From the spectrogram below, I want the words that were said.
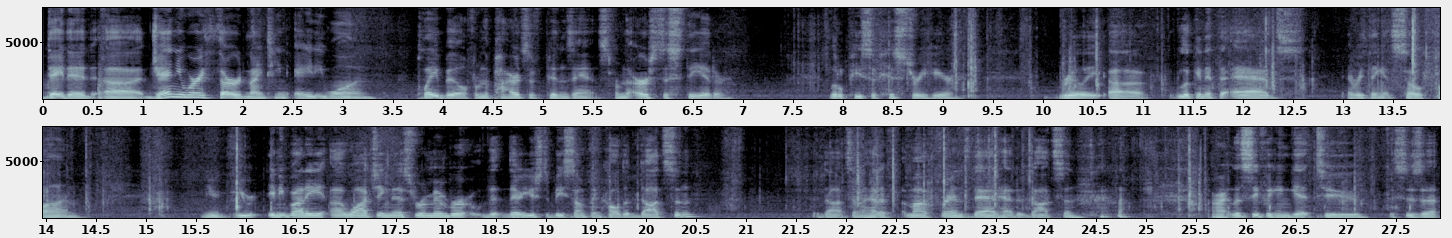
dated uh, January 3rd, 1981 playbill from the Pirates of Penzance from the Uris Theater. Little piece of history here. Really, uh, looking at the ads, everything, it's so fun. You, you anybody uh, watching this remember that there used to be something called a Datsun? The Datsun. I had a my friend's dad had a Datsun. All right, let's see if we can get to, this is a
